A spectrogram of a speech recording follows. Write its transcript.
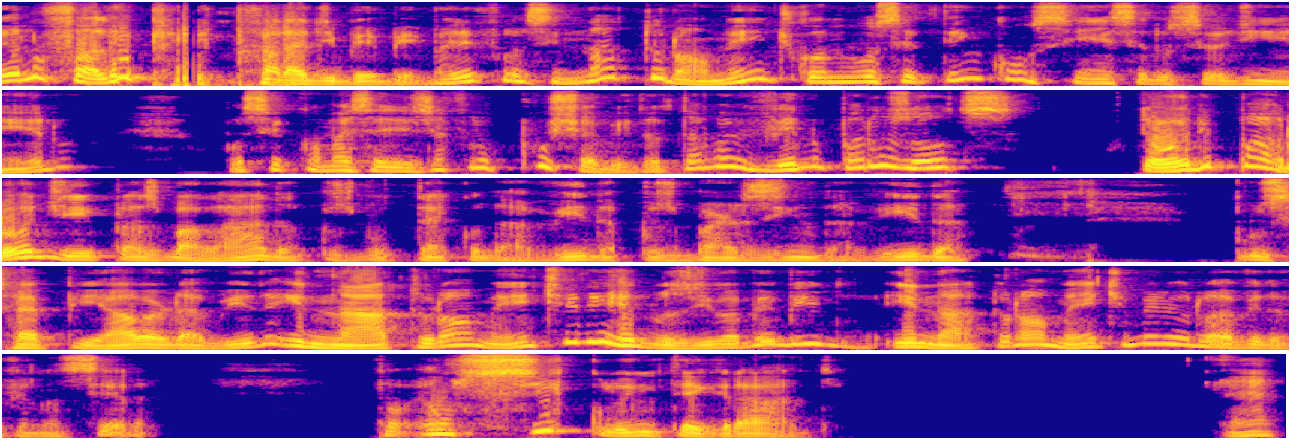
eu não falei para ele parar de beber, mas ele falou assim: naturalmente, quando você tem consciência do seu dinheiro, você começa a dizer: falou, puxa vida, eu estava vivendo para os outros. Então ele parou de ir para as baladas, para os botecos da vida, para os barzinhos da vida, para os happy hour da vida, e naturalmente ele reduziu a bebida, e naturalmente melhorou a vida financeira. Então é um ciclo integrado. Né?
